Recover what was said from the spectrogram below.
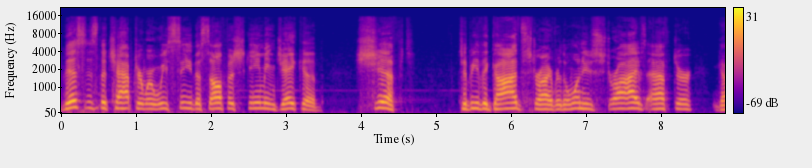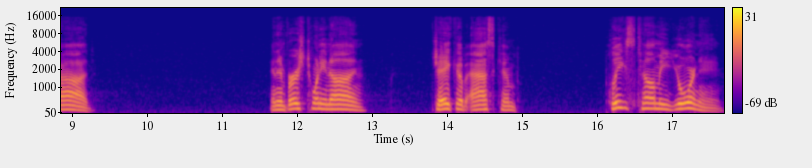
This is the chapter where we see the selfish, scheming Jacob shift to be the God striver, the one who strives after God. And in verse 29, Jacob asked him, Please tell me your name.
